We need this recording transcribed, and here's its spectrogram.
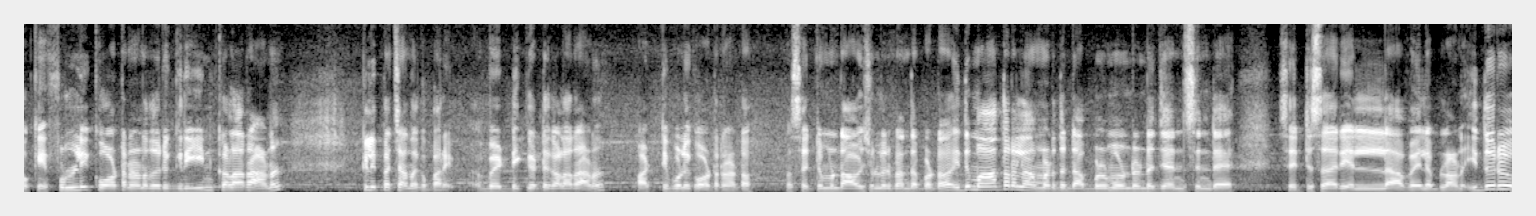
ഓക്കെ ഫുള്ളി കോട്ടൺ ആണ് അതൊരു ഗ്രീൻ കളറാണ് ക്ലിപ്പച്ച എന്നൊക്കെ പറയും. വെഡിക്കെട്ട് കളറാണ് അടിപൊളി കോട്ടൺ ആട്ടോ. അപ്പോൾ സെറ്റ് മുണ്ട് ആവശ്യമുള്ളവർ ബന്ധപ്പെട്ടോ. ഇത് മാത്രമല്ല നമ്മുടെ അടുത്ത് ഡബിൾ മുണ്ടുണ്ട് ജെൻസിന്റെ സെറ്റ് സാരി എല്ലാം അവൈലബിൾ ആണ്. ഇതൊരു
